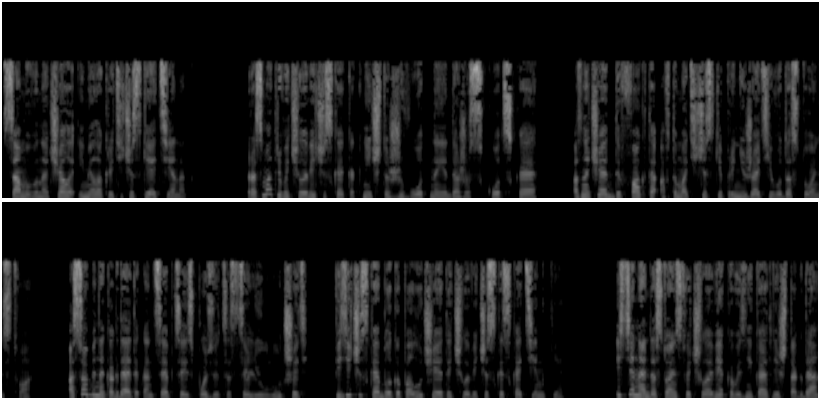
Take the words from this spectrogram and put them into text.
с самого начала имела критический оттенок, Рассматривать человеческое как нечто животное и даже скотское означает де-факто автоматически принижать его достоинство, особенно когда эта концепция используется с целью улучшить физическое благополучие этой человеческой скотинки. Истинное достоинство человека возникает лишь тогда,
